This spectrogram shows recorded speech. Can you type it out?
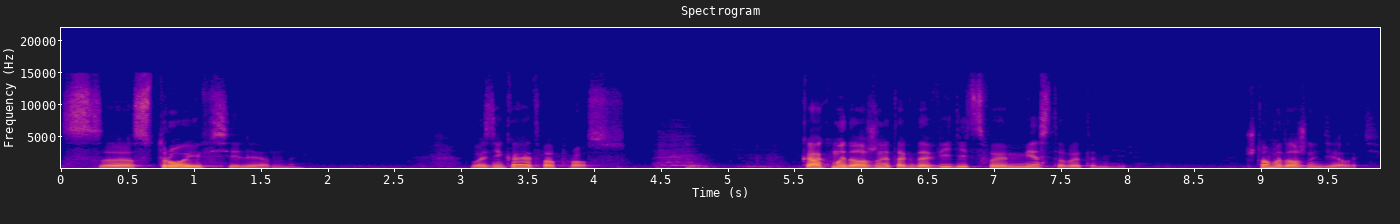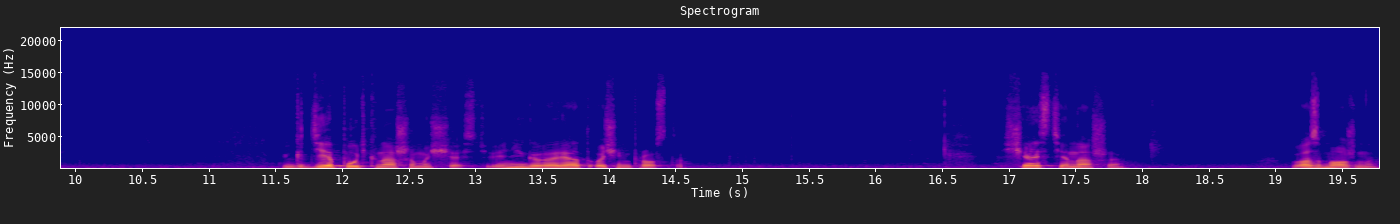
строй Вселенной, возникает вопрос, как мы должны тогда видеть свое место в этом мире? Что мы должны делать? Где путь к нашему счастью? И они говорят очень просто. Счастье наше возможно,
